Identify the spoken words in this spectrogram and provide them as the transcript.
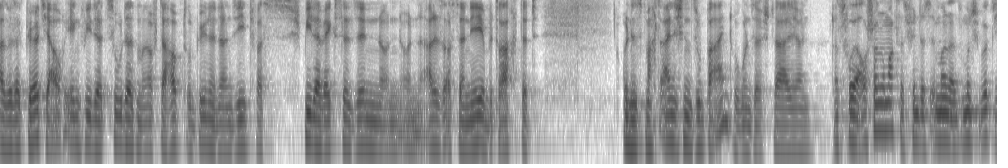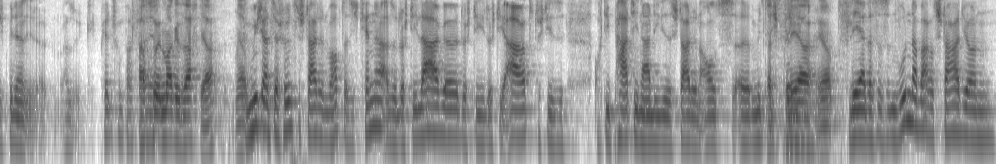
Also das gehört ja auch irgendwie dazu, dass man auf der Haupttribüne dann sieht, was Spielerwechsel sind und, und alles aus der Nähe betrachtet. Und es macht eigentlich einen super Eindruck, unser Stadion. Das vorher auch schon gemacht. Ich finde das immer, das muss ich wirklich, ich bin ja, also ich kenne schon ein paar hast du Stadien. immer gesagt, ja. ja. Für mich eines der schönsten Stadien überhaupt, das ich kenne. Also durch die Lage, durch die, durch die Art, durch diese, auch die Patina, die dieses Stadion aus äh, mit Das sich Flair, bringt. ja. Flair, das ist ein wunderbares Stadion.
